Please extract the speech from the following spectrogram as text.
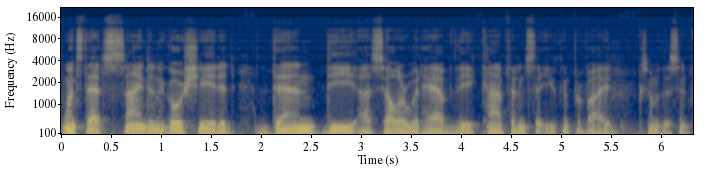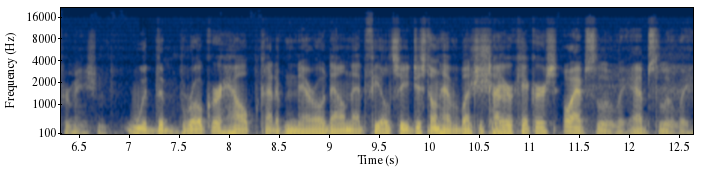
Once that's signed and negotiated, then the uh, seller would have the confidence that you can provide some of this information. Would the broker help kind of narrow down that field so you just don't have a bunch Sure. of tire kickers? Oh, absolutely, absolutely.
